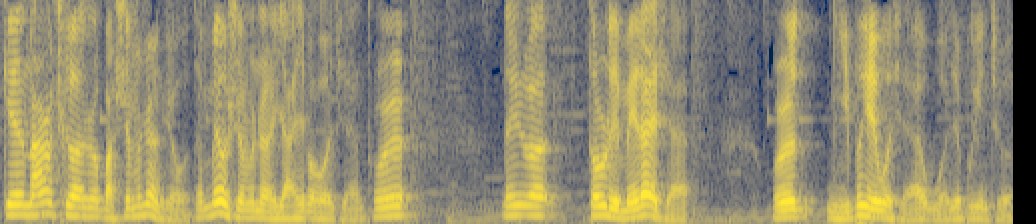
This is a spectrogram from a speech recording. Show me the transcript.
给人拿个车的时候把身份证给我，他没有身份证押一百块钱，他说那个兜里没带钱，我说你不给我钱，我就不给你车。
